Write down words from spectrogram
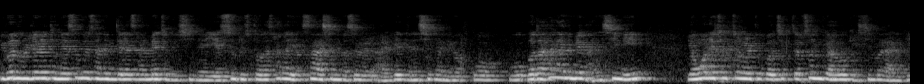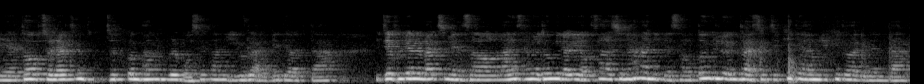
이번 훈련을 통해 선교사님들의 삶의 중심에 예수 그리스도가 살아 역사하신 것을 알게 되는 시간이었고 무엇보다 하나님의 관심이 영혼에 초점을 두고 직접 선교하고 계심을 알기에 더욱 전략적인 접근 방법을 모색하는 이유를 알게 되었다. 이제 훈련을 마치면서 나의 삶을 동일하게 역사하시는 하나님께서 어떤 길로 인도하실지 기대하며 기도하게 된다.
